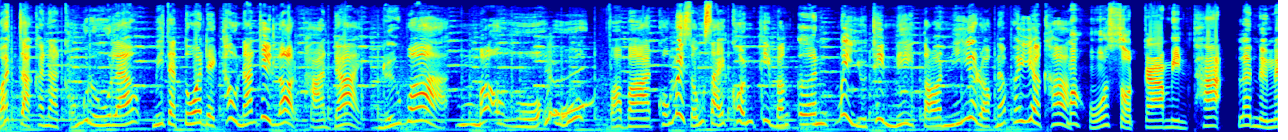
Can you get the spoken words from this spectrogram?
วัดจากขนาดของรูแล้ว มีแต่ตัวเด็กเท่านั้นที่ลอดผ่านได้ หรือว่ามะโอ้โหอูฟาบาทคงไม่สงสัยคนที่บังเอิญไม่อยู่ที่นี่ตอนนี้หรอกนะพะยะค่ะ มโหสถกามินทะ และหนึ่งใน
